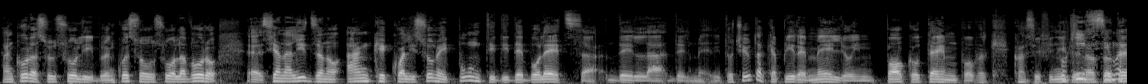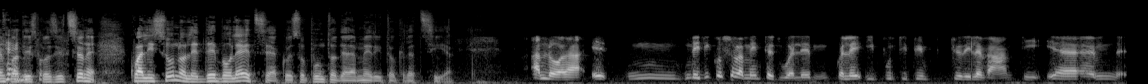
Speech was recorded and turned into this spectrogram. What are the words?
ancora sul suo libro, in questo suo lavoro eh, si analizzano anche quali sono i punti di debolezza della, del merito. Ci aiuta a capire meglio in poco tempo, perché è quasi finito Pochissimo il nostro tempo, tempo a disposizione, quali sono le debolezze debolezze a questo punto della meritocrazia? Allora, eh, ne dico solamente due, le, quelle, i punti più, più rilevanti. Eh,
